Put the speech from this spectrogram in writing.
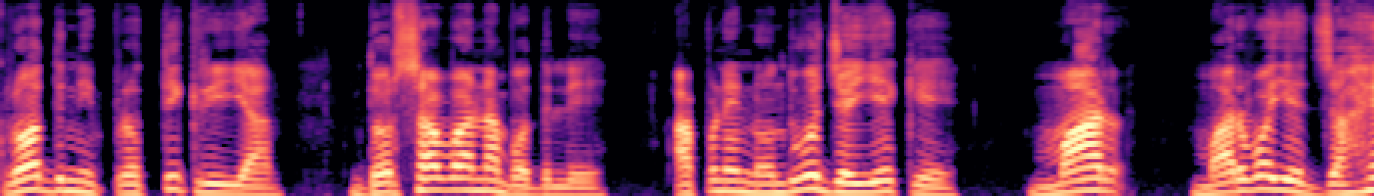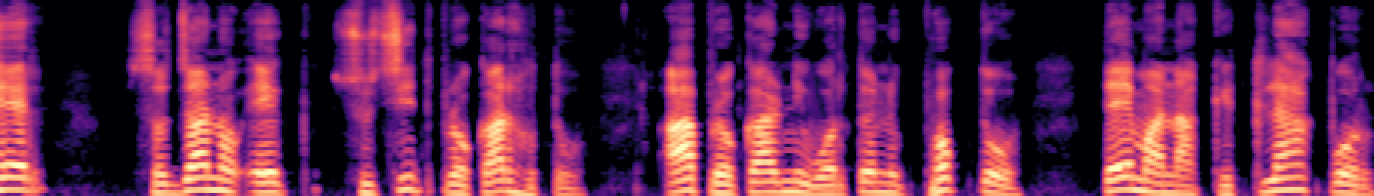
ક્રોધની પ્રતિક્રિયા દર્શાવવાના બદલે આપણે નોંધવું જોઈએ કે માર મારવો જાહેર સજાનો એક સૂચિત પ્રકાર હતો. આ પ્રકારની વર્તણૂક ફક્ત તેમાંના કેટલાક પર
